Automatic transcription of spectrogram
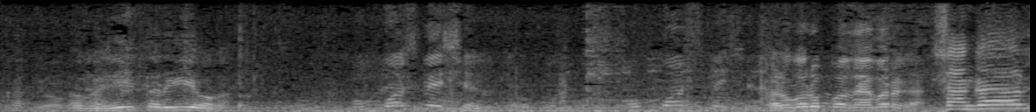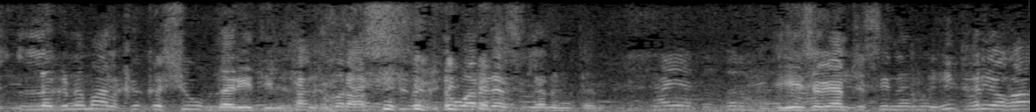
खातो बघा ही तर ही बघा. खरोखर आहे बरं का? सांगा लग्न मालक कशी उबदारी येतील? सांगा बरं अशी सगळी वारड असल्यानंतर. ही सगळी आमचे सिनियर ही खरी बघा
